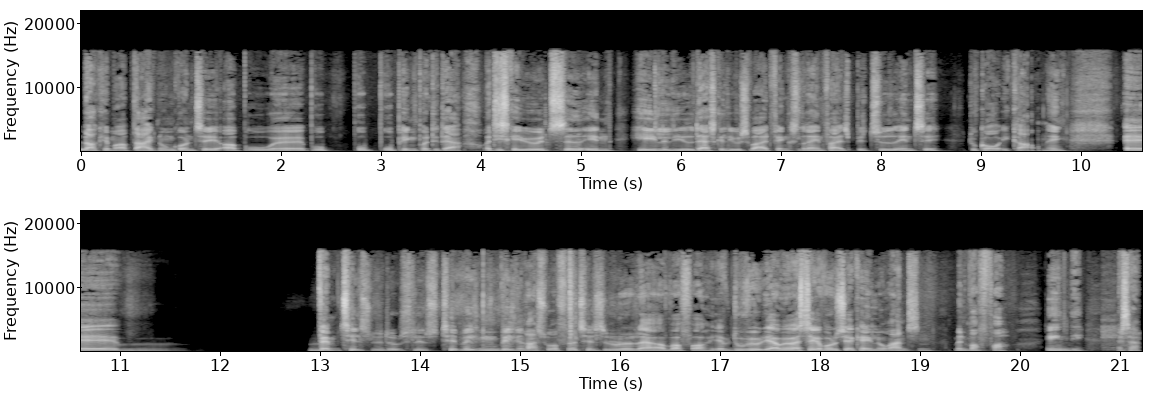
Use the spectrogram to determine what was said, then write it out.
lock him op, der er ikke nogen grund til at bruge, øh, bruge, bruge, bruge penge på det der. Og de skal jo øvrigt sidde ind hele livet. Der skal livsvarigt fængsel rent faktisk betyde, indtil du går i graven. Ikke? Øh, hvem tilslutter til, hvilken, hvilken retsordfører tilslutter du der, og hvorfor? Jeg, du, jeg vil være sikker på, at du siger Karin Lorentzen, men hvorfor egentlig? Altså,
